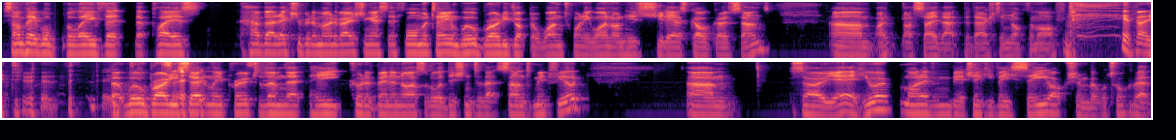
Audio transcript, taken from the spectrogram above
some people believe that that players have that extra bit of motivation against their former team. Will Brodie dropped a 121 on his shit ass Gold Coast Suns. Um, I, I say that, but they actually knocked them off. yeah, they did. They But Will Brodie certainly proved to them that he could have been a nice little addition to that Suns midfield. Um, so yeah, Hewitt might even be a cheeky VC option, but we'll talk about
